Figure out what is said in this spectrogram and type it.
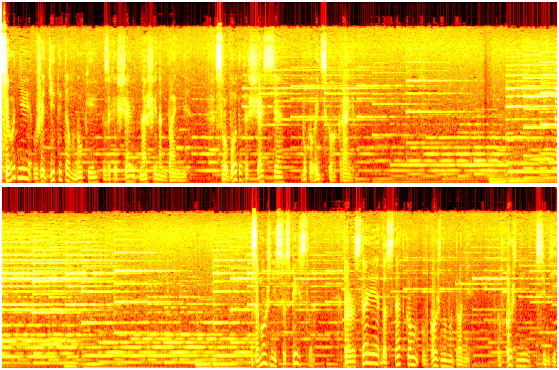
Сьогодні вже діти та внуки захищають наші надбання, свободу та щастя Буковинського краю. Заможність суспільства проростає достатком в кожному домі, в кожній сім'ї.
